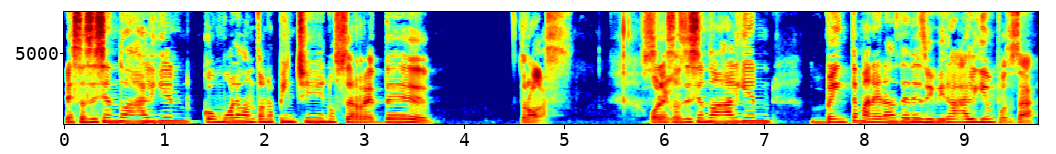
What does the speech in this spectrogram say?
le estás diciendo a alguien cómo levantó una pinche, no sé, red de drogas. o le estás diciendo a alguien 20 maneras de desvivir a alguien, pues, o sea,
